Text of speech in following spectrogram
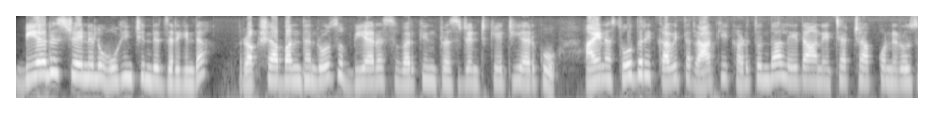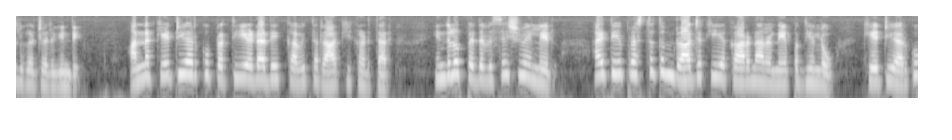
BRS శ్రేణులు ఊహించిందే జరిగిందా? రక్షాబంధన్ రోజు బీఆర్ఎస్ వర్కింగ్ ప్రెసిడెంట్ కేటీఆర్కు ఆయన సోదరి కవిత రాఖీ కడుతుందా లేదా అనే చర్చ కొన్ని రోజులుగా జరిగింది. అన్న కేటీఆర్కు ప్రతి ఏడాది కవిత రాఖీ కడతారు. ఇందులో పెద్ద విశేషమేం లేదు. అయితే ప్రస్తుతం రాజకీయ కారణాల నేపథ్యంలో కేటీఆర్కు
